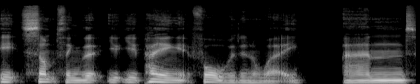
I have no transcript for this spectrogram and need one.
it's something that you, are paying it forward in a way. And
